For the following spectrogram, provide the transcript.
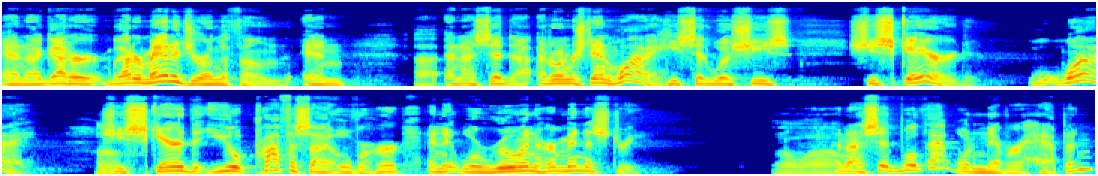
and I got her got her manager on the phone, and uh, and I said, I don't understand why. He said, Well, she's she's scared. Why? Hmm. She's scared that you'll prophesy over her and it will ruin her ministry. Oh, wow. And I said, Well, that will never happen.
